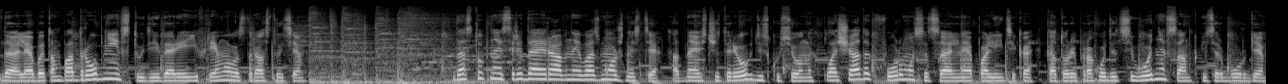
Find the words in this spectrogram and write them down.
Далее об этом подробнее в студии Дарья Ефремова. Здравствуйте. Доступная среда и равные возможности – одна из четырех дискуссионных площадок форума «Социальная политика», который проходит сегодня в Санкт-Петербурге.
